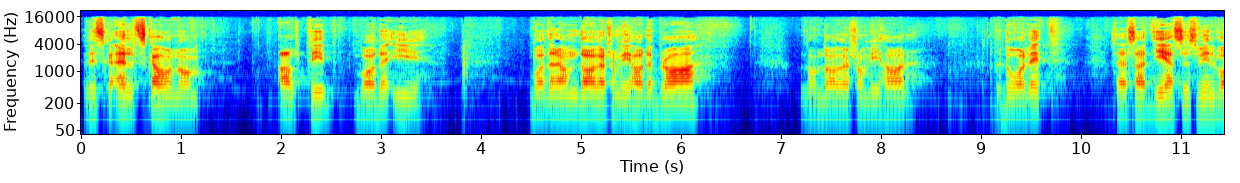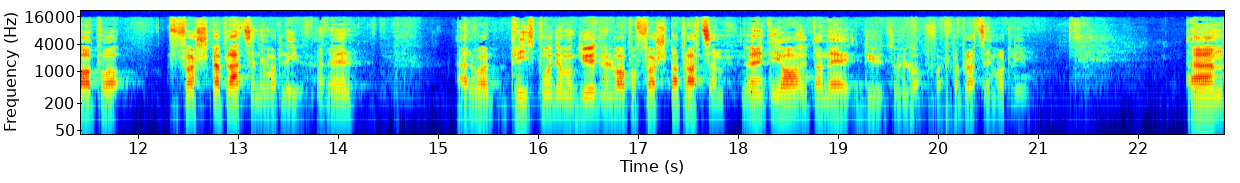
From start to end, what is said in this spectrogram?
vi ska älska honom alltid, både i både de dagar som vi har det bra och de dagar som vi har det dåligt. Så, det är så att Jesus vill vara på första platsen i vårt liv, eller hur? Här är vårt prispodium och Gud vill vara på första platsen. Nu är det inte jag, utan det är Gud som vill vara på första platsen i vårt liv. Ehm,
